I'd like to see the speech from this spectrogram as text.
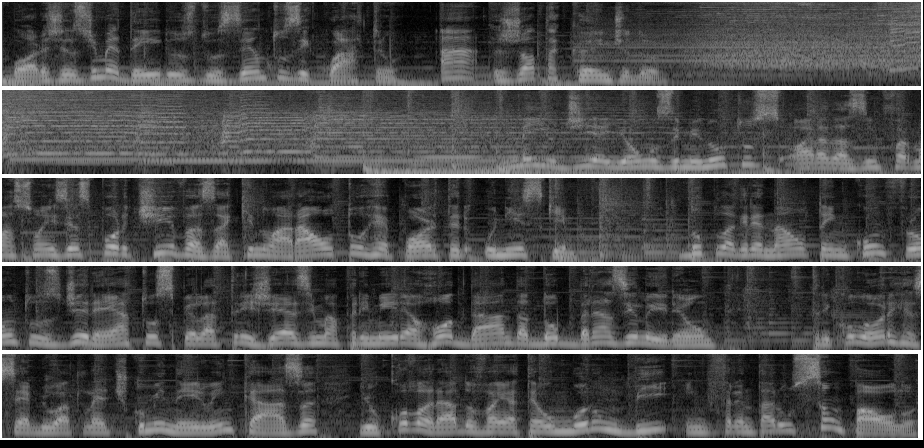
Borges de Medeiros 204. A J Cândido. Meio-dia e 11 minutos, hora das informações esportivas aqui no Arauto Repórter Uniski. Dupla Grenal tem confrontos diretos pela 31ª rodada do Brasileirão. O Tricolor recebe o Atlético Mineiro em casa e o Colorado vai até o Morumbi enfrentar o São Paulo.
